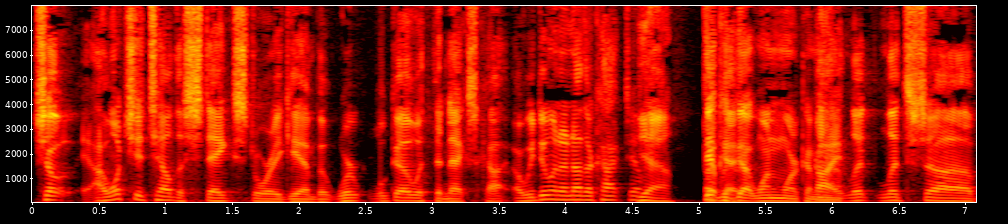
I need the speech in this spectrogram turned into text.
so I want you to tell the steak story again, but we're, we'll go with the next. Co- Are we doing another cocktail? Yeah. Yeah, Okay. we've got one more coming All right, up. let, let's. Uh,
